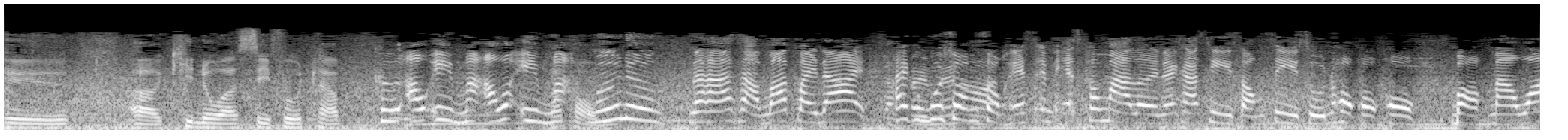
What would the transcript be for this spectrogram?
คือคินัวซีฟู้ดครับ คือเอาอิ่มอะเอาว่าอิ่มอะครับผมมื้อหนึ่งนะคะสามารถไปได้ ให้คุณผู้ชมส่ง SMS เข้ามาเลยนะคะ 4240666 บอกมาว่า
